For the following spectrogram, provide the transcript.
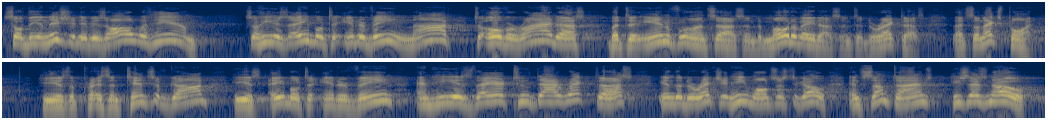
So the initiative is all with Him. So he is able to intervene, not to override us, but to influence us and to motivate us and to direct us. That's the next point. He is the present tense of God. He is able to intervene, and He is there to direct us in the direction He wants us to go. And sometimes He says, No,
